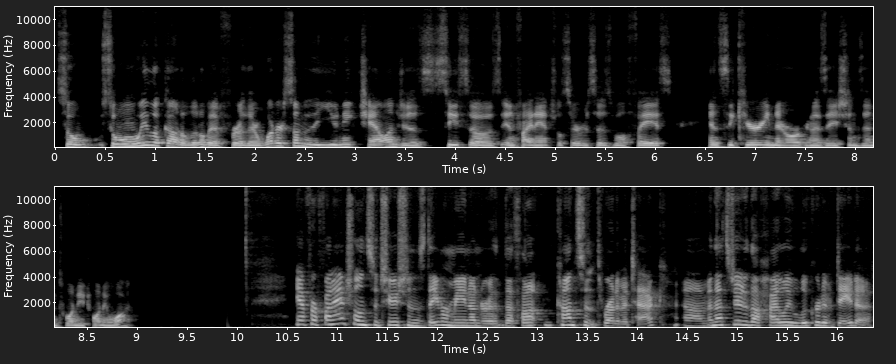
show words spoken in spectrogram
So, so when we look out a little bit further, what are some of the unique challenges CISOs in financial services will face in securing their organizations in 2021? Yeah, for financial institutions, they remain under the th- constant threat of attack, um, and that's due to the highly lucrative data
